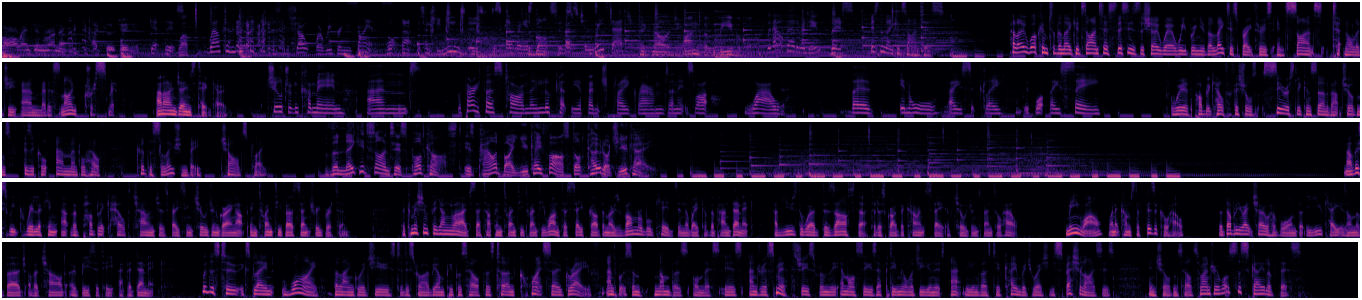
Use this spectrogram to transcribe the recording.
All engine running. Absolute genius. Get this. Welcome. Welcome. This is the show where we bring you Science. What that essentially means is discoveries, advances. questions, Research. Technology. Unbelievable. Without further ado, This is The Naked Scientists. Hello, welcome to The Naked Scientists. This is the show where we bring you the latest breakthroughs in science, technology, and medicine. I'm Chris Smith. And I'm James Tytko. children come in and the very first time they look at the adventure playground and it's like wow they're in awe basically with what they see With public health officials seriously concerned about children's physical and mental health, could the solution be child's play? The Naked Scientists podcast is powered by ukfast.co.uk. Now, this week we're looking at the public health challenges facing children growing up in 21st century Britain. The Commission for Young Lives, set up in 2021 to safeguard the most vulnerable kids in the wake of the pandemic, have used the word disaster to describe the current state of children's mental health. Meanwhile, when it comes to physical health, the WHO have warned that the UK is on the verge of a child obesity epidemic. With us to explain why the language used to describe young people's health has turned quite so grave, and to put some numbers on this, is Andrea Smith. She's from the MRC's epidemiology unit at the University of Cambridge, where she specialises in children's health. So, Andrea, what's the scale of this?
